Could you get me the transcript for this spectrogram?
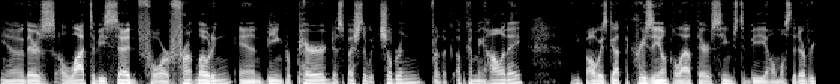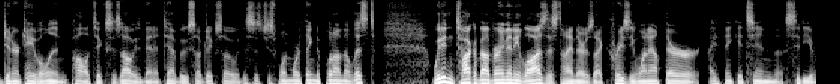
You know, there's a lot to be said for front loading and being prepared, especially with children for the upcoming holiday. You've always got the crazy uncle out there, seems to be almost at every dinner table, and politics has always been a taboo subject. So, this is just one more thing to put on the list. We didn't talk about very many laws this time. There's a crazy one out there. I think it's in the city of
